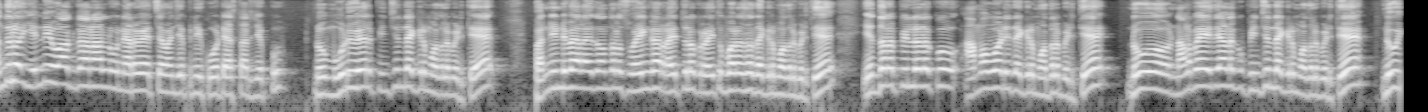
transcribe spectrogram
అందులో ఎన్ని వాగ్దానాలు నువ్వు నెరవేర్చావని చెప్పి నీకు ఓటేస్తారు చెప్పు. నువ్వు మూడు వేలు పింఛన్ దగ్గర మొదలు పెడితే పన్నెండు వేల ఐదు వందలు స్వయంగా రైతులకు రైతు భరోసా దగ్గర మొదలు పెడితే ఇద్దరు పిల్లలకు అమ్మఒడి దగ్గర మొదలు పెడితే నువ్వు నలభై ఐదేళ్ళకు పింఛన్ దగ్గర మొదలు పెడితే నువ్వు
